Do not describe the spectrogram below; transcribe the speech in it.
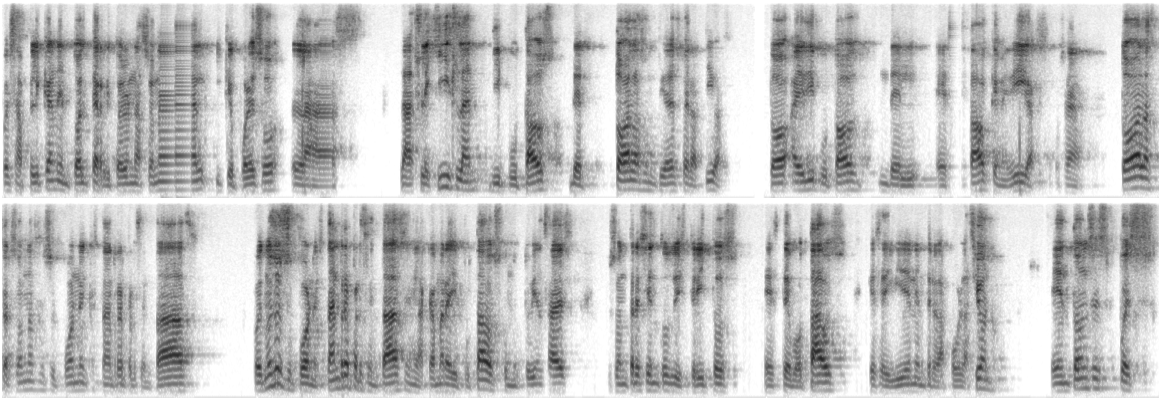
pues aplican en todo el territorio nacional y que por eso las, las legislan diputados de todas las entidades federativas. Todo, hay diputados del estado que me digas. O sea, todas las personas se supone que están representadas, pues no se supone, están representadas en la Cámara de Diputados. Como tú bien sabes, pues son 300 distritos este, votados que se dividen entre la población. Entonces, pues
